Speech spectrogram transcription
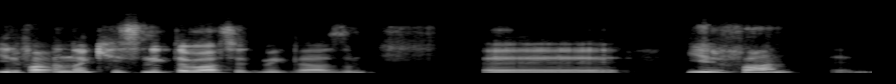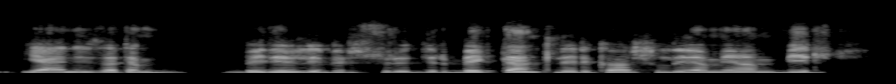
İrfan'dan kesinlikle bahsetmek lazım. Ee, İrfan yani zaten belirli bir süredir beklentileri karşılayamayan bir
